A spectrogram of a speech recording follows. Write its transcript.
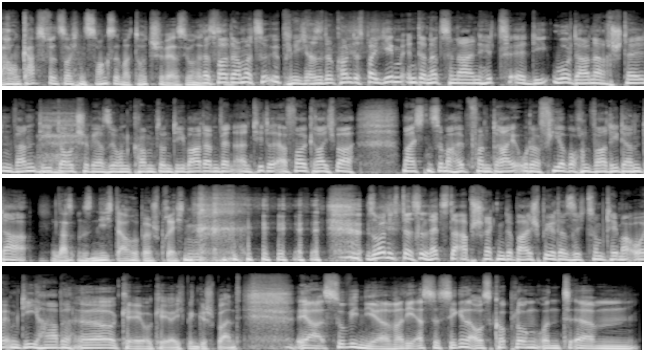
Warum gab es für solchen Songs immer deutsche Versionen? Das, war damals so üblich. Also du konntest bei jedem internationalen Hit äh, die Uhr danach stellen, wann die deutsche Version kommt. Und die war dann, wenn ein Titel erfolgreich war, meistens innerhalb von drei oder vier Wochen war die dann da. Lass uns nicht darüber sprechen. das war nicht das letzte abschreckende Beispiel, das ich zum Thema OMD habe. Okay, okay, ich bin gespannt. Ja, Souvenir war die erste Single-Auskopplung und ähm,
